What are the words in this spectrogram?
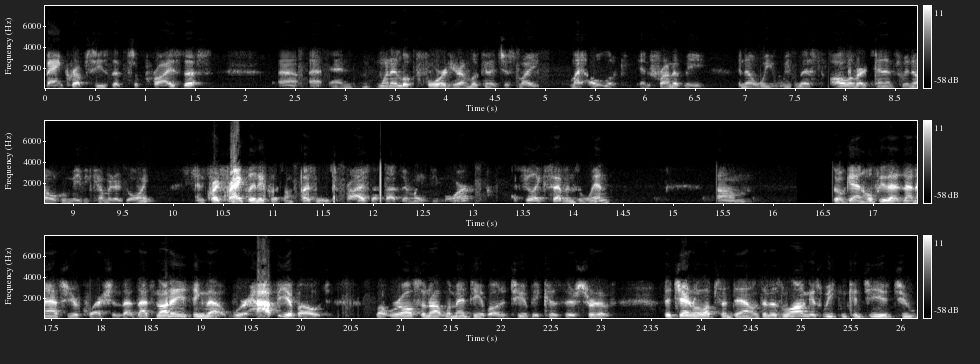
bankruptcies that surprised us. Uh, and when I look forward here, I'm looking at just my my outlook in front of me. You know, we we list all of our tenants we know who may be coming or going. And quite frankly, Nicholas, I'm pleasantly surprised. I thought there might be more. I feel like seven's a win. Um, so again, hopefully that, that answers your question. That that's not anything that we're happy about, but we're also not lamenting about it too, because there's sort of the general ups and downs. And as long as we can continue to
